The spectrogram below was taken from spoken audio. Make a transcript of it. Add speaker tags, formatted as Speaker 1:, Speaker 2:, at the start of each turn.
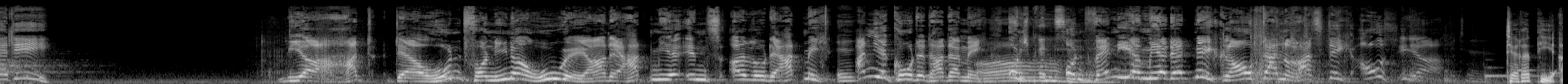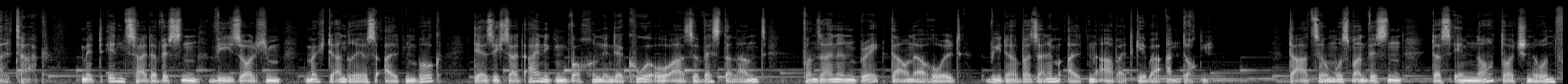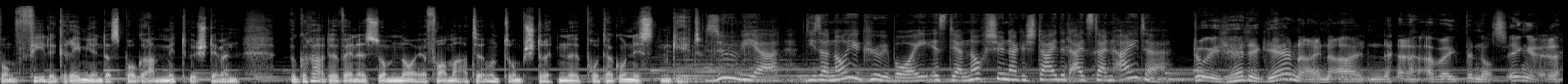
Speaker 1: ARD. Mir hat der Hund von Nina Ruge, ja, der hat mir ins, also der hat mich äh. angekotet, hat er mich. Oh. Und, und wenn ihr mir das nicht glaubt, dann rast ich aus hier.
Speaker 2: Therapiealltag. Mit Insiderwissen wie solchem möchte Andreas Altenburg, der sich seit einigen Wochen in der Kuroase Westerland von seinem Breakdown erholt, wieder bei seinem alten Arbeitgeber andocken. Dazu muss man wissen, dass im Norddeutschen Rundfunk viele Gremien das Programm mitbestimmen, gerade wenn es um neue Formate und umstrittene Protagonisten geht.
Speaker 3: Sylvia, dieser neue Curryboy ist ja noch schöner gestaltet als dein Alter.
Speaker 1: Du, ich hätte gern einen alten, aber ich bin noch Single.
